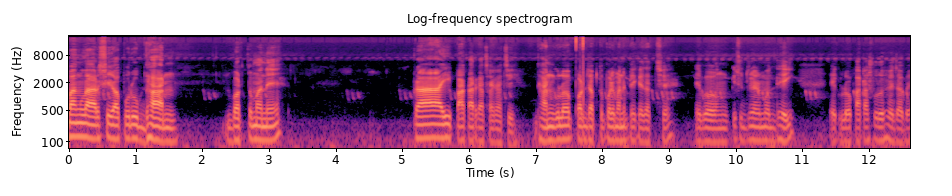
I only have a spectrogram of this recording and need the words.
বাংলার সেই অপরূপ ধান বর্তমানে প্রায় পাকার কাছাকাছি। ধানগুলো পর্যাপ্ত পরিমাণে পেকে যাচ্ছে এবং কিছুদিনের মধ্যেই এগুলো কাটা শুরু হয়ে যাবে।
